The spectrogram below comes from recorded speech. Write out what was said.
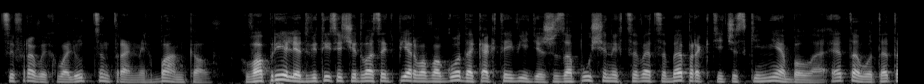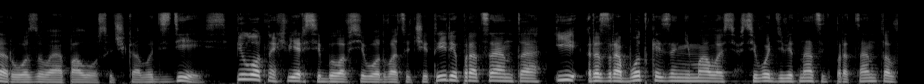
цифровых валют центральных банков. В апреле 2021 года, как ты видишь, запущенных ЦВЦБ практически не было. Это вот эта розовая полосочка вот здесь. Пилотных версий было всего 24% и разработкой занималось всего 19%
